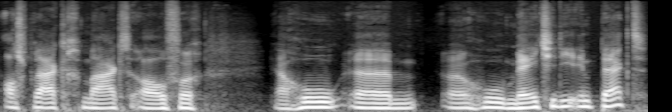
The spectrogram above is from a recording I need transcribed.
afspraken gemaakt over ja, hoe, um, hoe meet je die impact.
